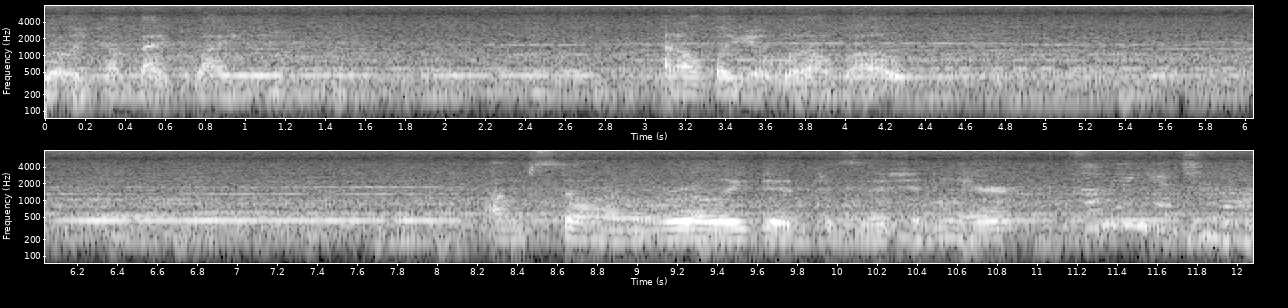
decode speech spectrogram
really come back to bite me. I don't think it will though. I'm still in a really good position here. Something catch your eye.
